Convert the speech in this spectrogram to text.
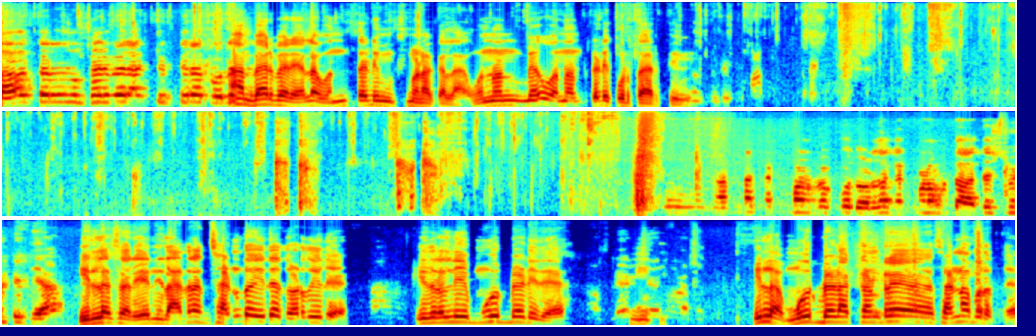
ನಾಲ್ಕು ತರ ಬೇರೆ ಬೇರೆ ಹಾಕ್ತಿರ್ತೀರಾ ಅಥವಾ ಹಾ ಒಂದೇ ಬೇರೆ ಬೇರೆ. ಎಲ್ಲ ಒಂದ್ ತಡಿ ಮಿಕ್ಸ್ ಮಾಡಕ್ಕಲ್ಲ. ಒಂದೊಂದ್ ಮೇಲೆ ಒಂದೊಂದ್ ಕಡೆ ಕೊಡ್ತಾ ಇರ್ತೀವಿ. ಸಣ್ಣ ಕಟ್ ಮಾಡ್ಬೇಕು ದೊಡ್ಡದಾಗ ಕಟ್ ಮಾಡ್ಬೇಕು ಅಡ್ಜಸ್ಟ್ಮೆಂಟ್ ಇದೆಯಾ? ಇಲ್ಲ ಸರ್ ಏನಿಲ್ಲ. ಅದ್ರ ಸಣ್ಣದು ಇದೆ ದೊಡ್ಡದು ಇದೆ. ಇದರಲ್ಲಿ ಮೂರ್ ಬ್ಲೇಡ್ ಇದೆ. ಇಲ್ಲ ಮೂರ್ ಬ್ಲೇಡ್ ಹಾಕೊಂಡ್ರೆ ಸಣ್ಣ ಬರುತ್ತೆ.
